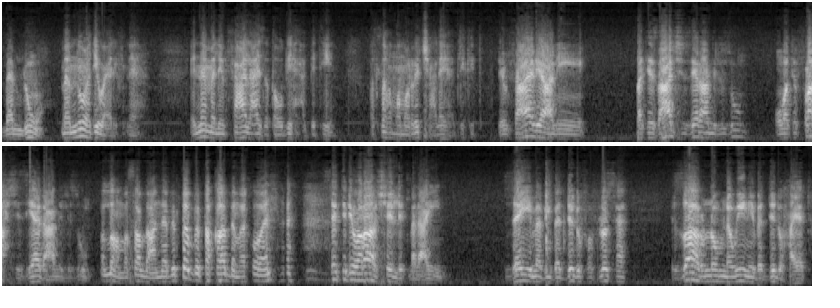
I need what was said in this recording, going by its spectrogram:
ممنوع. ممنوع دي وعرفناها. إنما الانفعال عايزة توضيح حبتين. أصلها ما مرتش عليها قبل كده. الانفعال يعني ما تزعلش زيادة عن اللزوم وما تفرحش زيادة عن اللزوم. اللهم صل على النبي طب التقدم يا إخوان. الست دي وراها شلة ملاعين زي ما بيبددوا في فلوسها الظاهر إنهم ناويين يبددوا حياتها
